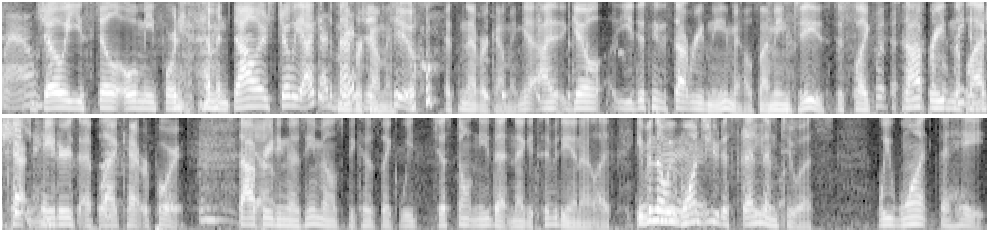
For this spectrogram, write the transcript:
Wow. Joey, you still owe me forty-seven dollars. Joey, I get That's the messages coming. too. It's never coming. Yeah, I, Gil, you just need to stop reading the emails. I mean, geez, just like the- stop I'm reading the reading Black Cat haters at Black Cat Report. Stop Yeah. reading those emails because like we just don't need that negativity in our life. Even though we want mm-hmm. you to send them it's to us, we want the hate,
